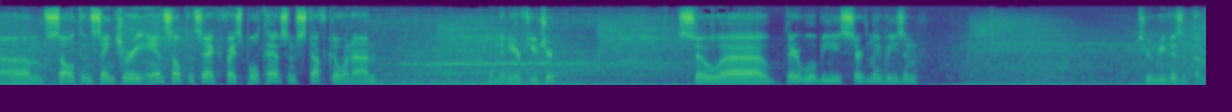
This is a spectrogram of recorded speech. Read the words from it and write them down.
um, Salt and Sanctuary and Salt and Sacrifice both have some stuff going on in the near future. So uh, there will be certainly reason to revisit them.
